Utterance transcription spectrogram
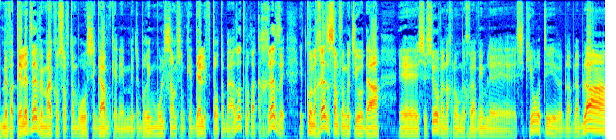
מבטל את זה, ומייקרוסופט אמרו שגם כן הם מדברים מול סמסונג כדי לפתור את הבעיה הזאת, ורק אחרי זה, עדכון אחרי זה, סמסונג הוציאו הודעה אה, ששוב אנחנו מחויבים ל security ובלה בלה בלה,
